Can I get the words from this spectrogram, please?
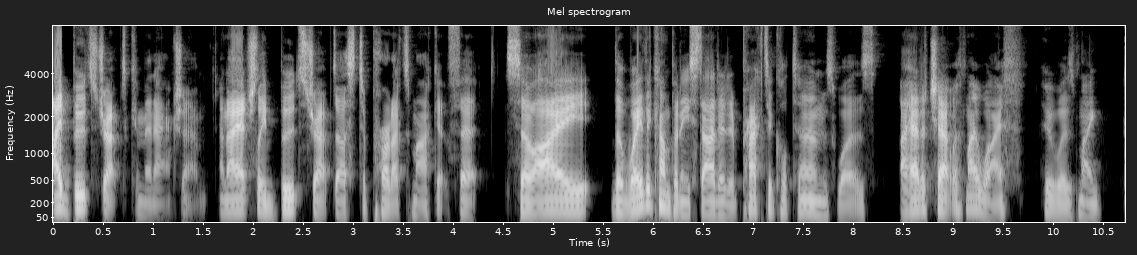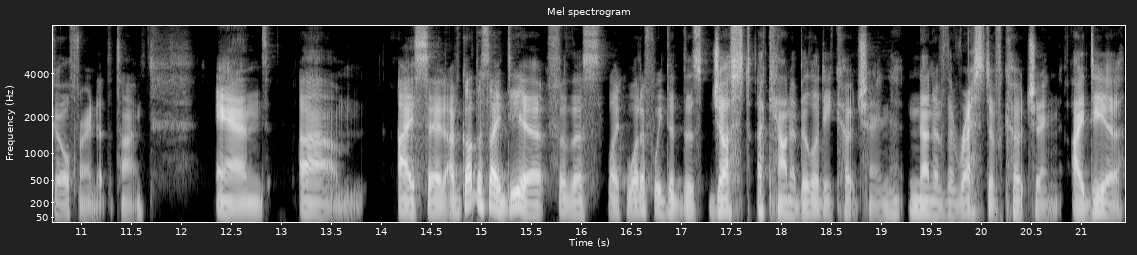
I bootstrapped Commit Action, and I actually bootstrapped us to product market fit. So I the way the company started in practical terms was I had a chat with my wife, who was my girlfriend at the time, and um, I said, I've got this idea for this. Like, what if we did this just accountability coaching, none of the rest of coaching idea?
